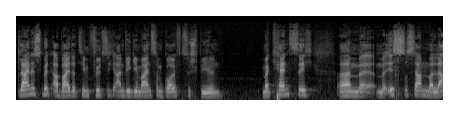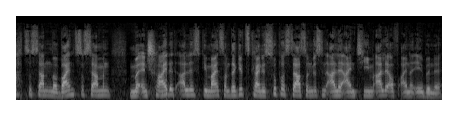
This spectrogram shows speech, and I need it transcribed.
kleines Mitarbeiterteam fühlt sich an, wie gemeinsam Golf zu spielen. Man kennt sich, ähm, man isst zusammen, man lacht zusammen, man weint zusammen, man entscheidet alles gemeinsam. Da gibt es keine Superstars, sondern wir sind alle ein Team, alle auf einer Ebene.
